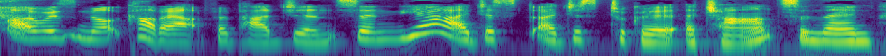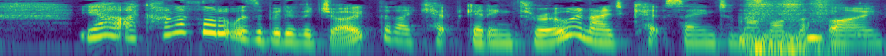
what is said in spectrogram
I was not cut out for pageants. And yeah, I just, I just took a, a chance. And then, yeah, I kind of thought it was a bit of a joke that I kept getting through. And I kept saying to mum on the phone,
